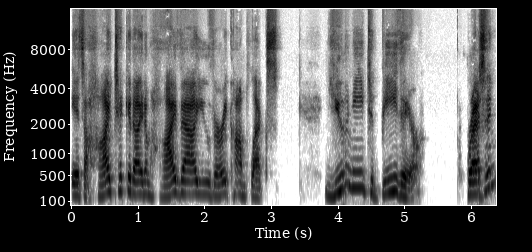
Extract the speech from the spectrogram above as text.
it's a high ticket item, high value, very complex you need to be there, present,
